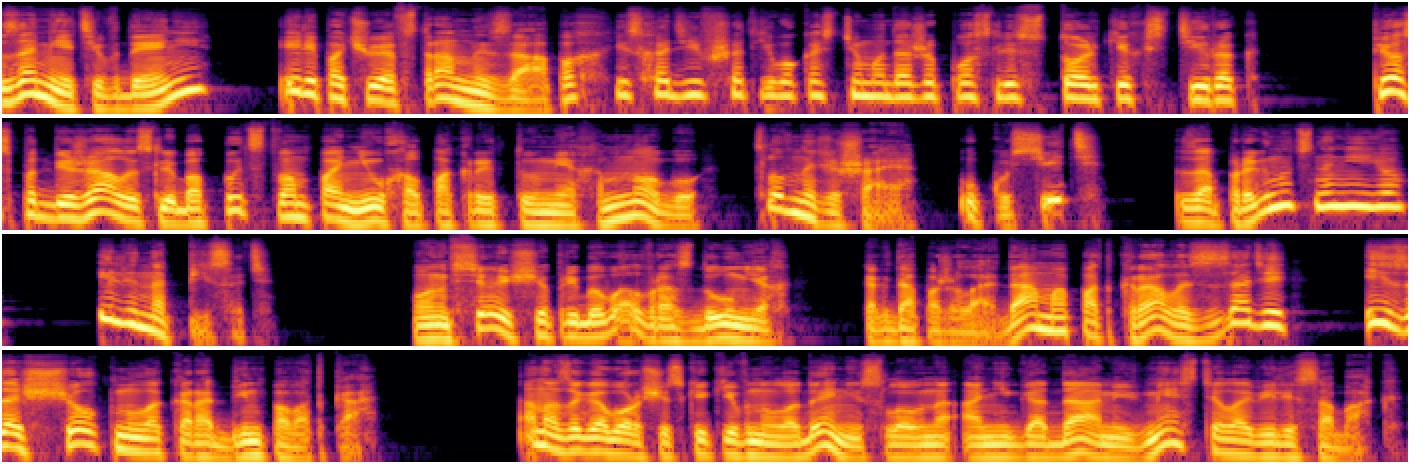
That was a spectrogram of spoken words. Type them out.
Заметив Дэнни, или, почуяв странный запах, исходивший от его костюма даже после стольких стирок, пес подбежал и с любопытством понюхал покрытую мехом ногу, словно решая, укусить, запрыгнуть на нее или написать. Он все еще пребывал в раздумьях, когда пожилая дама подкралась сзади и защелкнула карабин поводка. Она заговорчески кивнула Дэнни, словно они годами вместе ловили собак.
